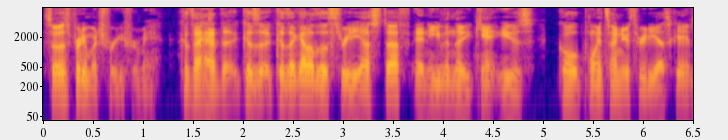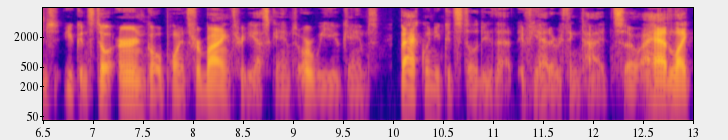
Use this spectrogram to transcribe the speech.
So it was pretty much free for me because I had the because because I got all those 3DS stuff, and even though you can't use gold points on your 3DS games, you can still earn gold points for buying 3DS games or Wii U games. Back when you could still do that if you had everything tied. So I had like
